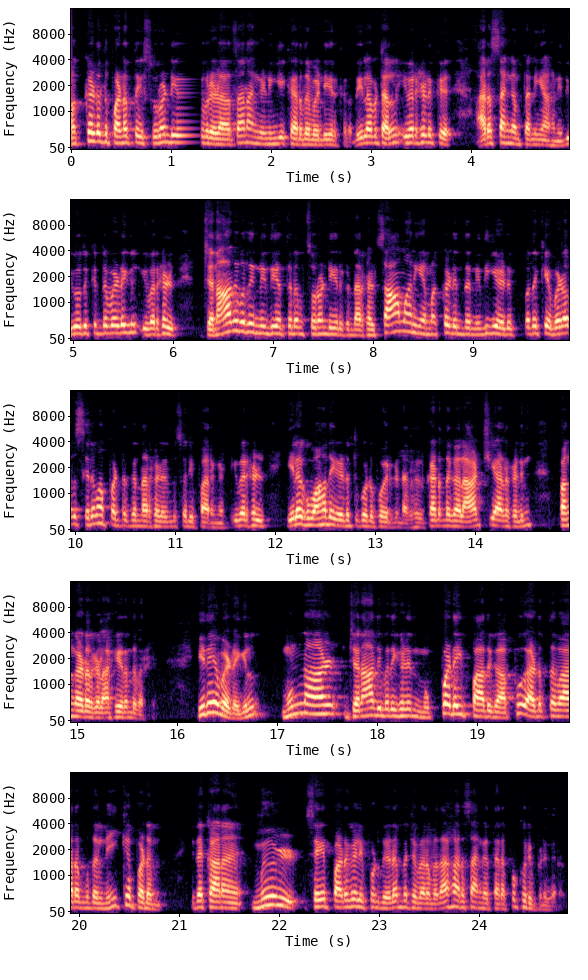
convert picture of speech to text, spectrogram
மக்களது பணத்தை சுரண்டியவர்களாக தான் நாங்கள் இங்கே கருத வேண்டியிருக்கிறது. இல்லாவிட்டால் இவர்களுக்கு அரசாங்கம் தனியாக நிதி ஒதுக்கின்ற வேளையில் இவர்கள் ஜனாதிபதி நிதியத்திடம் சுரண்டி இருக்கின்றார்கள் சாமானிய மக்கள் இந்த நிதியை எடுப்பதற்கு எவ்வளவு சிரமப்பட்டிருக்கிறார்கள் என்று சொல்லி பாருங்கள். இவர்கள் இலகுவாக அதை எடுத்துக்கொண்டு போயிருக்கின்றார்கள். கடந்த கால ஆட்சியாளர்களின் பங்காளர்களாக இருந்தவர்கள். இதே வேளையில் முன்னாள் ஜனாதிபதிகளின் முப்படை பாதுகாப்பு அடுத்த வாரம் முதல் நீக்கப்படும். இதற்கான மீள் செயற்பாடுகள் இப்பொழுது இடம்பெற்று வருவதாக அரசாங்க தரப்பு குறிப்பிடுகிறது.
